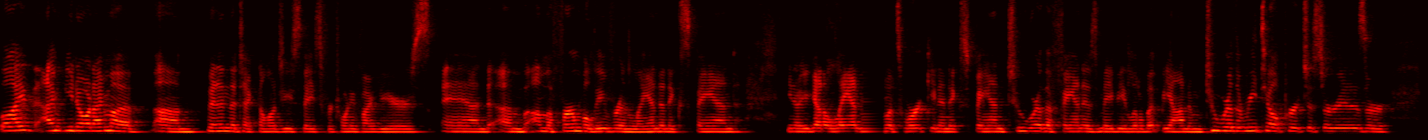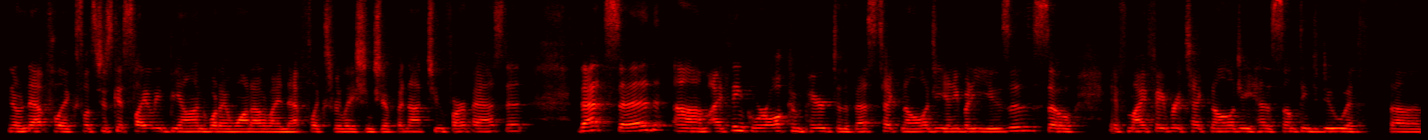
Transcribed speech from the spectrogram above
well, I, I'm, you know what, I'm a, um, been in the technology space for 25 years and um, I'm a firm believer in land and expand. You know, you got to land what's working and expand to where the fan is maybe a little bit beyond them, to where the retail purchaser is, or, you know, Netflix. Let's just get slightly beyond what I want out of my Netflix relationship, but not too far past it. That said, um, I think we're all compared to the best technology anybody uses. So if my favorite technology has something to do with uh,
